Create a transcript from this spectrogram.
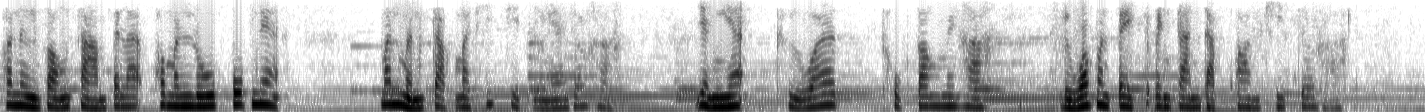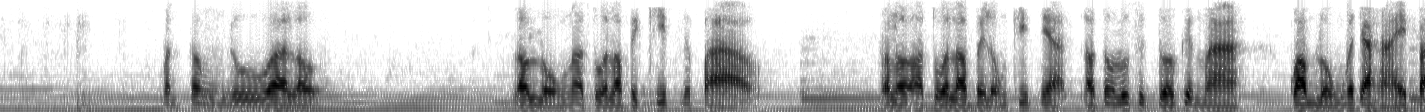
พอหนึ่งสองสามไปล้วพอมันรู้ปุ๊บเนี่ย มันเหมือนกลับมาที่จิตอย่างเงี้ยเจ้าค่ะ อย่างเงี้ยถือว่าถูกต้องไหมคะ หรือว่ามันเป็นเป็นการดับความคิดเจ้าค่ะมันต้องดูว่าเรา เราหลงเอาตัวเราไปคิดหรือเปล่าตอนเราเอาตัวเราไปหลงคิดเนี่ย เราต้องรู้สึกตัวขึ้นมา ความหลงก็จะหายไป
